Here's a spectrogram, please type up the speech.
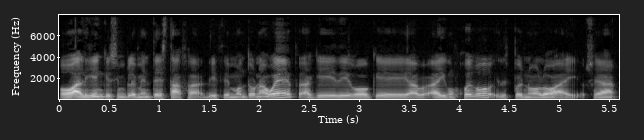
o alguien que simplemente estafa. Dice, monto una web, aquí digo que hay un juego y después no lo hay. O sea,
